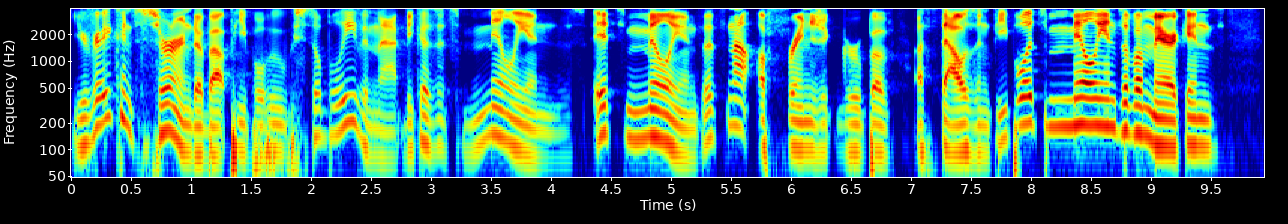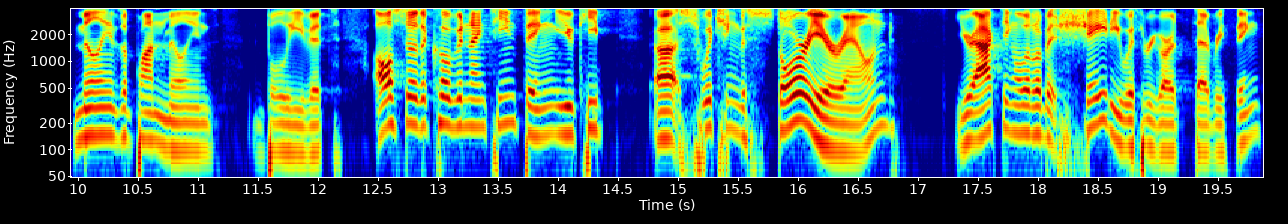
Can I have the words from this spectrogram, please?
you're very concerned about people who still believe in that because it's millions. It's millions. It's not a fringe group of a thousand people, it's millions of Americans, millions upon millions believe it. Also, the COVID 19 thing, you keep uh, switching the story around. You're acting a little bit shady with regards to everything.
